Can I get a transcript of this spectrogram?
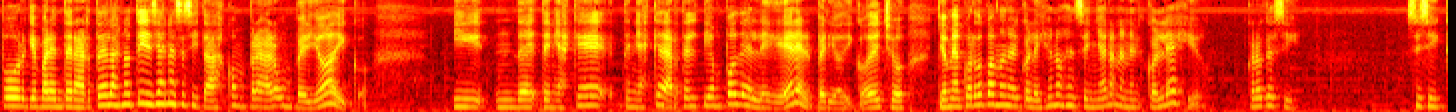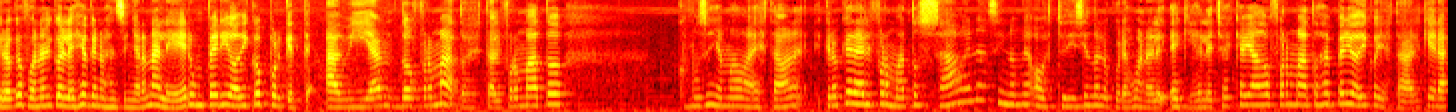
Porque para enterarte de las noticias necesitabas comprar un periódico. Y tenías, que, tenías que darte el tiempo de leer el periódico. De hecho, yo me acuerdo cuando en el colegio nos enseñaron, en el colegio, creo que sí, Sí, sí, creo que fue en el colegio que nos enseñaron a leer un periódico porque habían dos formatos. Está el formato, ¿cómo se llamaba? Estaban, creo que era el formato sábana, si no me, o estoy diciendo locuras. Bueno, el X, el hecho es que había dos formatos de periódico y estaba el que era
